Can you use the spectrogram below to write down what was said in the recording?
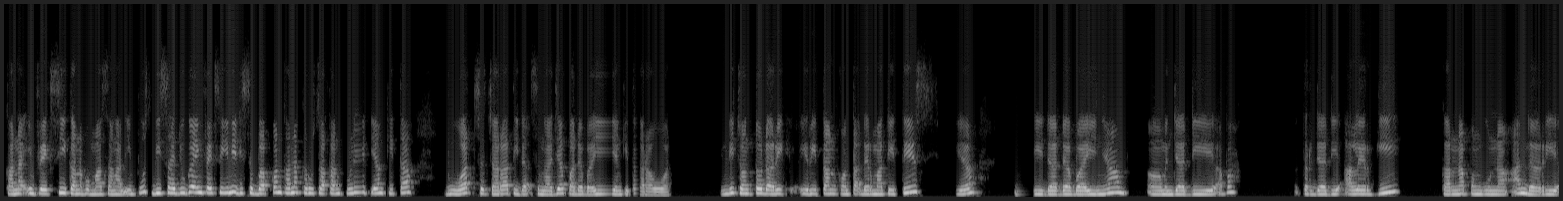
karena infeksi karena pemasangan impus, bisa juga infeksi ini disebabkan karena kerusakan kulit yang kita buat secara tidak sengaja pada bayi yang kita rawat. Ini contoh dari iritan kontak dermatitis ya di dada bayinya uh, menjadi apa? terjadi alergi karena penggunaan dari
